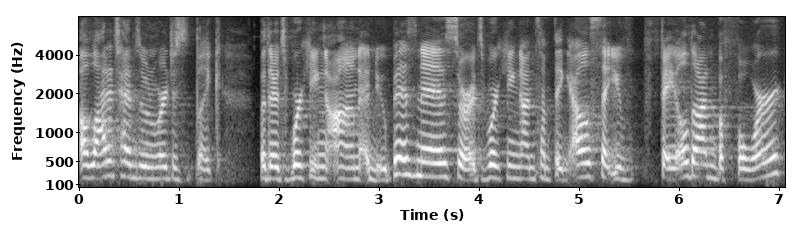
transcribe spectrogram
a lot of times when we're just like, whether it's working on a new business or it's working on something else that you've failed on before,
